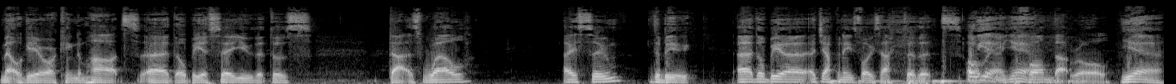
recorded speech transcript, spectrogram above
Metal Gear or Kingdom Hearts, uh, there'll be a Seiyu that does that as well. I assume there'll be uh, there'll be a, a Japanese voice actor that's Oh, already yeah, yeah. performed that role. Yeah.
